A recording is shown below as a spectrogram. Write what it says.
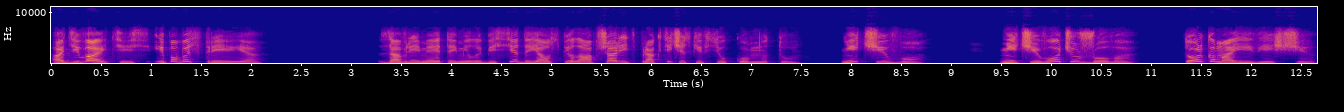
Одевайтесь и побыстрее. За время этой милой беседы я успела обшарить практически всю комнату. Ничего. Ничего чужого. Только мои вещи.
